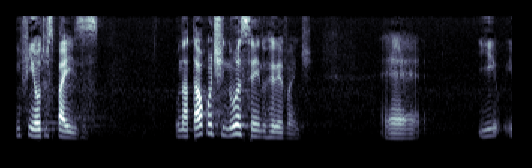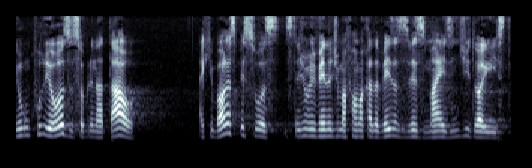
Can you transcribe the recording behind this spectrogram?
enfim, outros países. O Natal continua sendo relevante. É, e, e um curioso sobre o Natal é que, embora as pessoas estejam vivendo de uma forma cada vez, às vezes, mais individualista,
